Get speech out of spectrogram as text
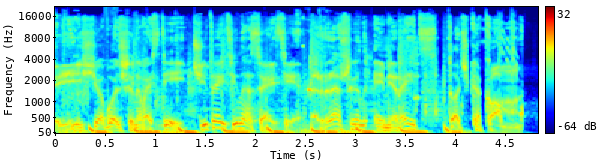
Еще больше новостей читайте на сайте RussianEmirates.com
